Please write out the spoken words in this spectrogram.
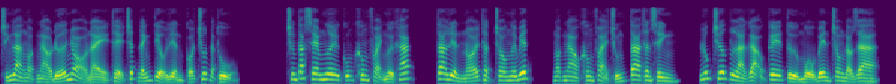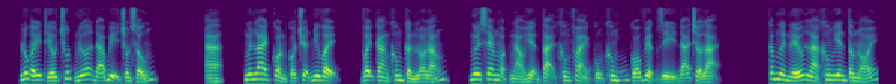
chính là ngọt ngào đứa nhỏ này thể chất đánh tiểu liền có chút đặc thù. Trương tác xem ngươi cũng không phải người khác, ta liền nói thật cho ngươi biết, ngọt ngào không phải chúng ta thân sinh, lúc trước là gạo kê từ mổ bên trong đào ra, lúc ấy thiếu chút nữa đã bị chôn sống. À, nguyên lai like còn có chuyện như vậy, vậy càng không cần lo lắng, ngươi xem ngọt ngào hiện tại không phải cũng không có việc gì đã trở lại. Các ngươi nếu là không yên tâm nói,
